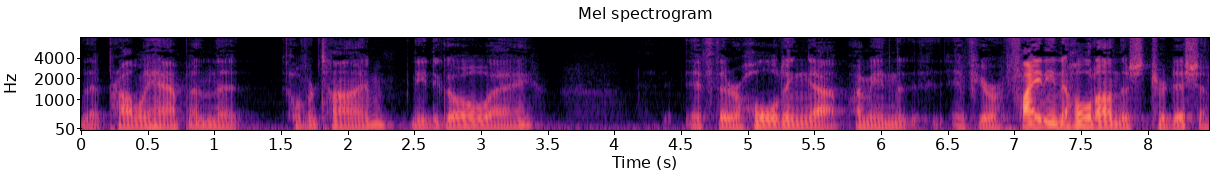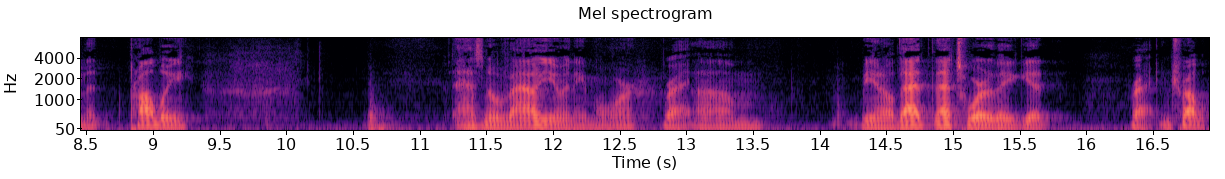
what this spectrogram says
that probably happen that over time need to go away if they're holding up. I mean, if you're fighting to hold on to this tradition that probably has no value anymore, Right. um, you know that that's where they get Right. in trouble.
